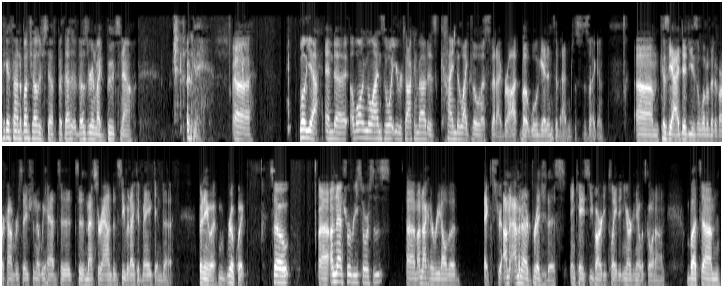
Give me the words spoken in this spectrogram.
think I found a bunch of other stuff, but that, those are in my boots now. Okay. Uh, well, yeah, and uh, along the lines of what you were talking about is kind of like the list that I brought, but we'll get into that in just a second. Um, cause yeah, I did use a little bit of our conversation that we had to, to mess around and see what I could make and, uh, but anyway, real quick. So, uh, unnatural resources, um, I'm not gonna read all the extra, I'm, I'm gonna abridge this in case you've already played it and you already know what's going on. But, um,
